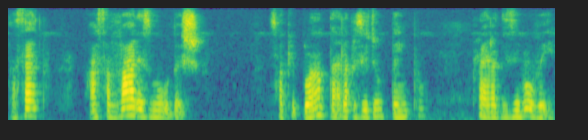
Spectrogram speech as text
tá certo? Faça várias mudas. Só que planta, ela precisa de um tempo para ela desenvolver.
